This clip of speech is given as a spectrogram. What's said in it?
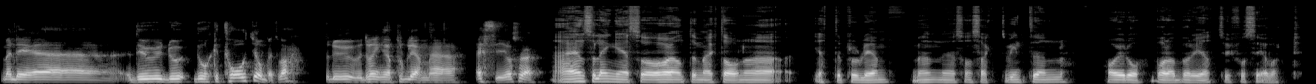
Men det är... Du, du, du åker tåg till jobbet, va? Så du, du har inga problem med SJ och sådär? Nej, än så länge så har jag inte märkt av några jätteproblem. Men eh, som sagt, vintern har ju då bara börjat. Vi får se vart,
